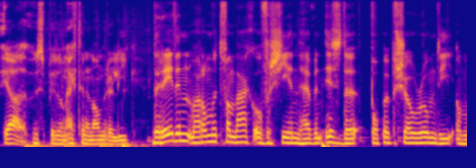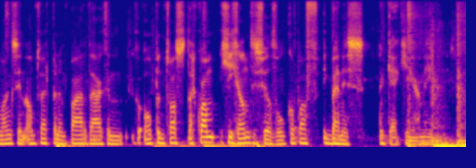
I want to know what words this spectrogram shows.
ja. we spelen echt in een andere league. De reden waarom we het vandaag over Shein hebben, is de pop-up showroom die onlangs in Antwerpen een paar dagen geopend was. Daar kwam gigantisch veel volk op af. Ik ben eens een kijkje gaan nemen.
